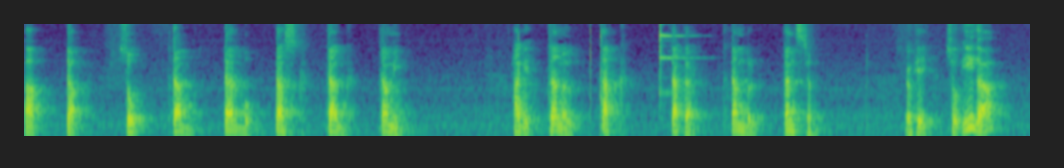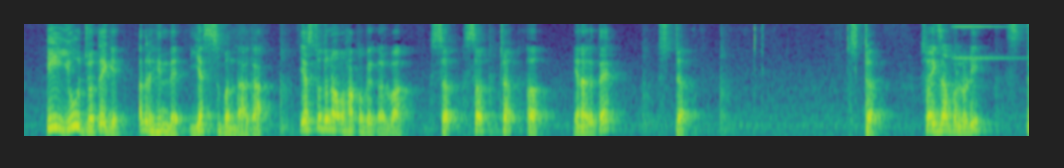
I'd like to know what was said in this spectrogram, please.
ಅ, ಟ. So tub turbo tusk tug tummy ಹಾಗೆ tunnel tuck tucker tumble tungsten okay so ಈಗ ಟಿ ಯು ಜೊತೆಗೆ ಅದರ ಹಿಂದೆ ಎಸ್ ಬಂದಾಗ, ಎಸ್ದು ನಾವು ಹಾಕೋಬೇಕಲ್ವಾ? ಸ ಸ ಟ ಅ. ಏನಾಗುತ್ತೆ? ಸ್ಟ ಸ್ಟ ಸೊ ಎಕ್ಸಾಂಪಲ್ ನೋಡಿ. ಸ್ಟ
